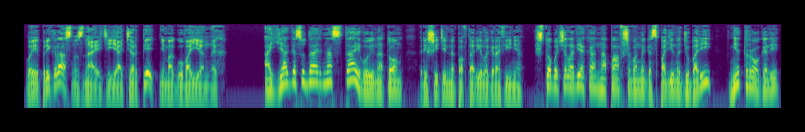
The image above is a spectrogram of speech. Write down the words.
Вы прекрасно знаете, я терпеть не могу военных». «А я, государь, настаиваю на том», — решительно повторила графиня, «чтобы человека, напавшего на господина Дюбари, не трогали».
